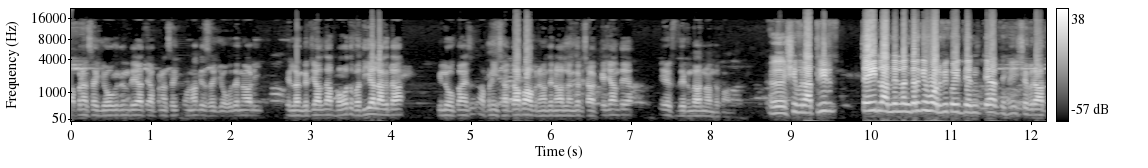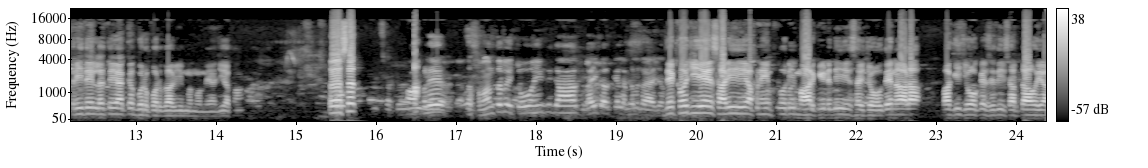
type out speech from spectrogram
ਆਪਣਾ ਸਹਿਯੋਗ ਦਿੰਦੇ ਆ ਤੇ ਆਪਣਾ ਸਹਿ- ਉਹਨਾਂ ਦੇ ਸਹਿਯੋਗ ਦੇ ਨਾਲ ਹੀ ਇਹ ਲੰਗਰ ਚੱਲਦਾ। ਬਹੁਤ ਵਧੀਆ ਲੱਗਦਾ ਕਿ ਲੋਕਾਂ ਆਪਣੀ ਸ਼ਰਧਾ ਭਾਵਨਾ ਦੇ ਨਾਲ ਲੰਗਰ ਛਕ ਕੇ ਜਾਂਦੇ ਆ ਇਸ ਦਿਨ ਦਾ ਆਨੰਦ ਅਹ ਸ਼ਿਵਰਾਤਰੀ ਤੇ ਹੀ ਲਾਉਂਦੇ ਲੰਗਰ ਕਿ ਹੋਰ ਵੀ ਕੋਈ ਦਿਨ ਤਿਉਹਾਰ ਤੇ? ਨਹੀਂ ਸ਼ਿਵਰਾਤਰੀ ਦੇ ਤੇ ਇੱਕ ਗੁਰਪੁਰਬ ਦਾ ਵੀ ਮਨਾਉਂਦੇ ਆ ਜੀ ਆਪਾਂ। ਸਰ ਆਪਣੇ ਦਸਵੰਤ ਵਿੱਚ ਉਹ ਹੀ ਕਿ ਜਾਂ ਗ੍ਰਾਈ ਕਰਕੇ ਲੰਗਰ ਲਗਾਇਆ ਜਾਂਦਾ? ਦੇਖੋ ਜੀ ਇਹ ਸਾਰੀ ਆਪਣੀ ਪੂਰੀ ਮਾਰਕੀਟ ਦੀ ਸਹਿਯੋਗ ਦੇ ਨਾਲ ਆ। ਬਾਕੀ ਜੋ ਕਿਸੇ ਦੀ ਸ਼ਰਧਾ ਹੋਇਆ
